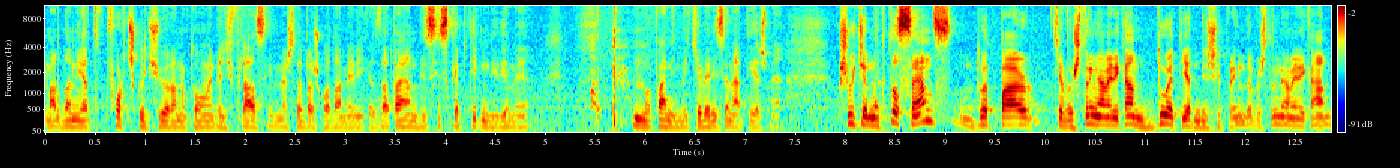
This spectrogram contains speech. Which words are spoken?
marrëdhëniet fort të shkëlqyera në këto momente që flasim me Shtetet e Bashkuara të Amerikës dhe ata janë disi skeptikë në lidhje me më falni, me qeverisjen e atjeshme. Kështu që në këtë sens duhet parë që vështrimi amerikan duhet të jetë mbi Shqipërinë dhe vështrimi amerikan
